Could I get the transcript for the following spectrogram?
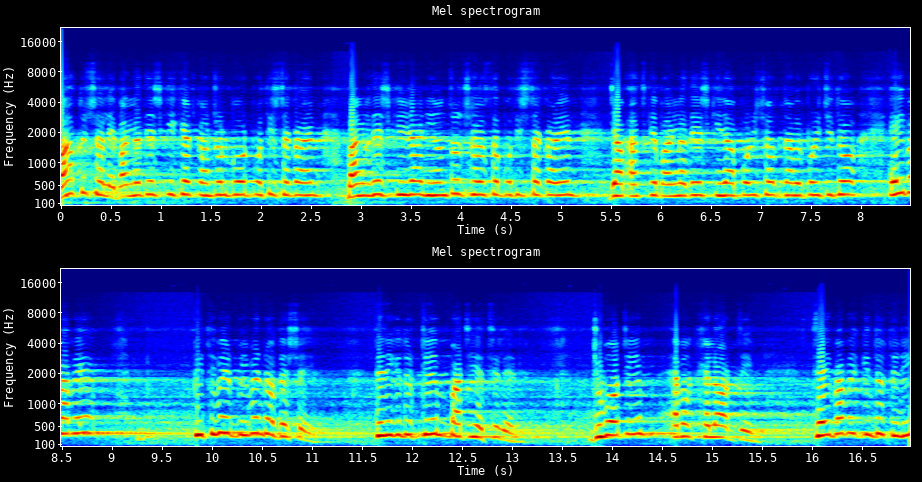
বাহাত্তর সালে বাংলাদেশ ক্রিকেট কন্ট্রোল বোর্ড প্রতিষ্ঠা করেন, বাংলাদেশ ক্রীড়া নিয়ন্ত্রণ সংস্থা প্রতিষ্ঠা করেন, যা আজকে বাংলাদেশ ক্রীড়া পরিষদ নামে পরিচিত। এইভাবে পৃথিবীর বিভিন্ন দেশে তিনি কিন্তু টিম পাঠিয়েছিলেন, যুব টিম এবং খেলোয়াড় টিম যেইভাবে কিন্তু তিনি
